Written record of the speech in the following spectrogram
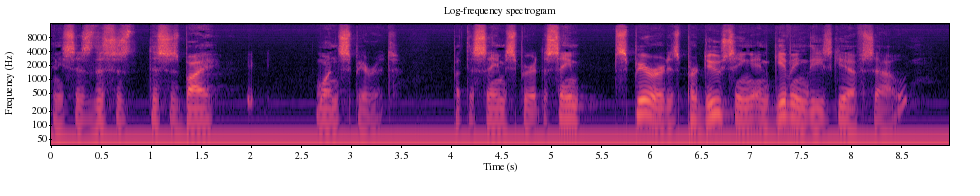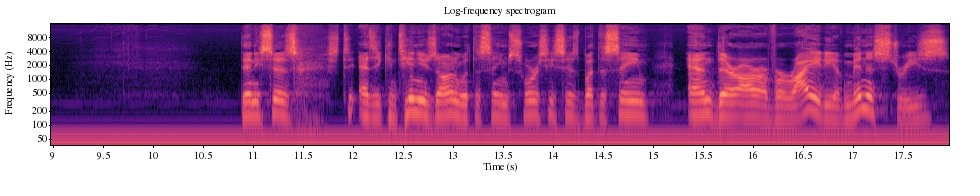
And he says, this is, this is by one Spirit but the same Spirit. The same Spirit is producing and giving these gifts out. Then he says, as he continues on with the same source, he says, but the same, and there are a variety of ministries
